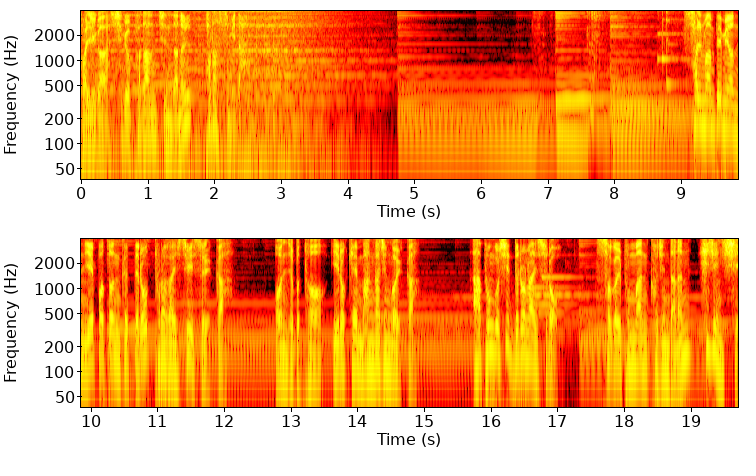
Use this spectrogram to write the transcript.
관리가 시급하다는 진단을 받았습니다. 살만 빼면 예뻤던 그때로 돌아갈 수 있을까? 언제부터 이렇게 망가진 걸까? 아픈 곳이 늘어날수록 서글픔만 커진다는 희진 씨.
